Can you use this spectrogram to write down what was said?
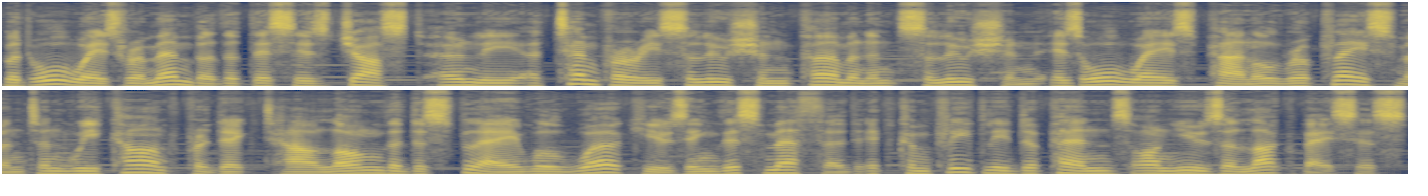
But always remember that this is just only a temporary solution permanent solution is always panel replacement and we can't predict how long the display will work using this method it completely depends on user luck basis.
